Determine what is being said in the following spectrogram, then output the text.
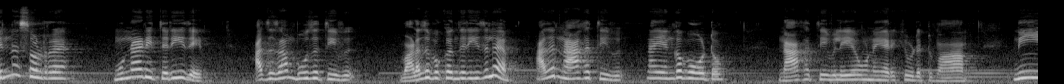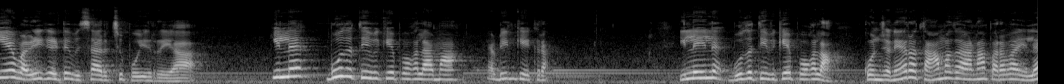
என்ன சொல்கிற முன்னாடி தெரியுதே அதுதான் பூதத்தீவு. வலது பக்கம் தெரியுதுல அது நாகத்தீவு. நான் எங்கே போகட்டும்? நாகத்தீவிலேயே உன்னை இறக்கி விடட்டுமா? நீயே வழி கேட்டு விசாரித்து போயிடுறியா? இல்லை பூதத்தீவுக்கே போகலாமா? அப்படின்னு கேட்குறா இல்லை இல்லை பூதத்தீவுக்கே போகலாம். கொஞ்ச நேரம் தாமதம் ஆனால் பரவாயில்ல.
